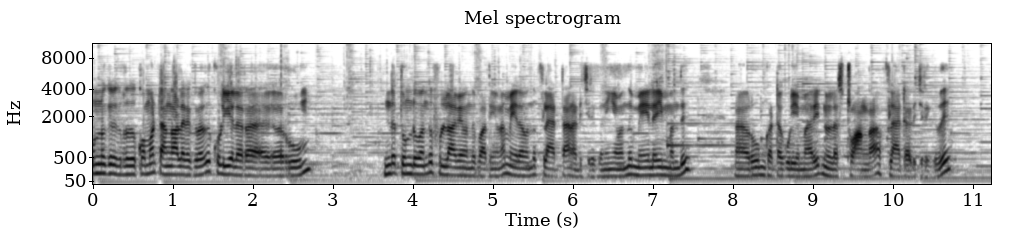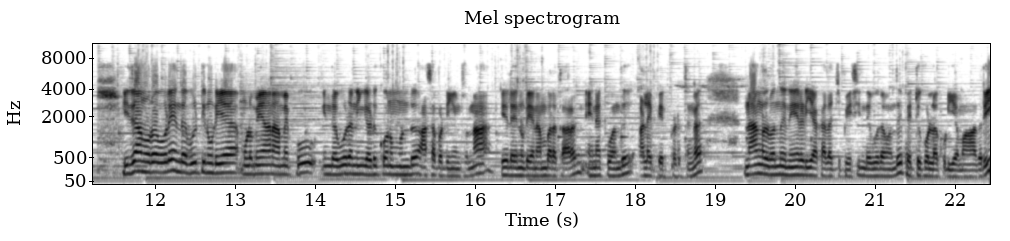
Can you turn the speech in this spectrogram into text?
முன்னுக்கு இருக்கிறது கொமட் அங்கால இருக்கிறது குளியலற ரூம் இந்த துண்டு வந்து ஃபுல்லாகவே வந்து பார்த்தீங்கன்னா மேலே வந்து ஃப்ளாட்டாக அடிச்சிருக்கு. நீங்கள் வந்து மேலேயும் வந்து ரூம் கட்டக்கூடிய மாதிரி நல்ல ஸ்ட்ராங்காக ஃப்ளாட் அடிச்சிருக்குது. இதுதான் உறவுகளே இந்த வீட்டினுடைய முழுமையான அமைப்பு. இந்த வீடை நீங்கள் எடுக்கணும்னு ஆசைப்பட்டீங்கன்னு சொன்னால் இதில் என்னுடைய நம்பரை தாரன் எனக்கு வந்து அழைப்பு ஏற்படுத்துங்க. நாங்கள் வந்து நேரடியாக கதைச்சி பேசி இந்த வீடை வந்து பெற்றுக்கொள்ளக்கூடிய மாதிரி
